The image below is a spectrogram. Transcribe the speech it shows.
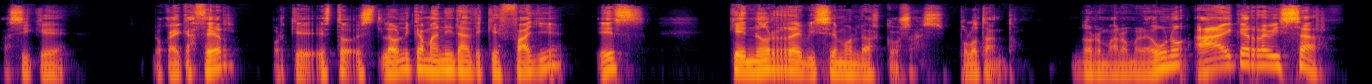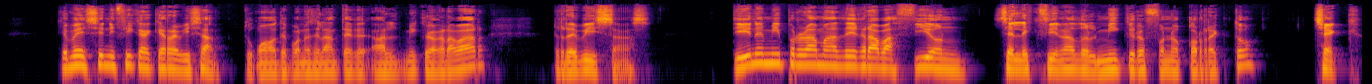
Así que lo que hay que hacer, porque esto es la única manera de que falle, es que no revisemos las cosas. Por lo tanto, norma número uno, hay que revisar. ¿Qué me significa hay que revisar? Tú cuando te pones delante al micro a grabar, revisas. ¿Tiene mi programa de grabación seleccionado el micrófono correcto? Check.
